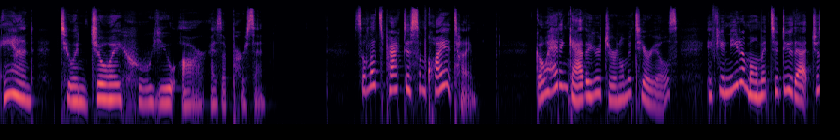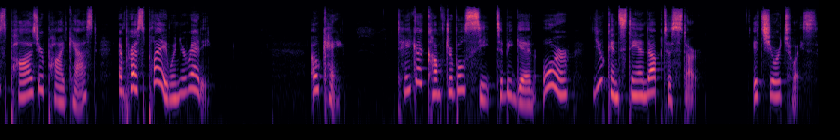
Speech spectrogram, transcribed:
and to enjoy who you are as a person. So let's practice some quiet time. Go ahead and gather your journal materials. If you need a moment to do that, just pause your podcast and press play when you're ready. Okay, take a comfortable seat to begin, or you can stand up to start. It's your choice.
